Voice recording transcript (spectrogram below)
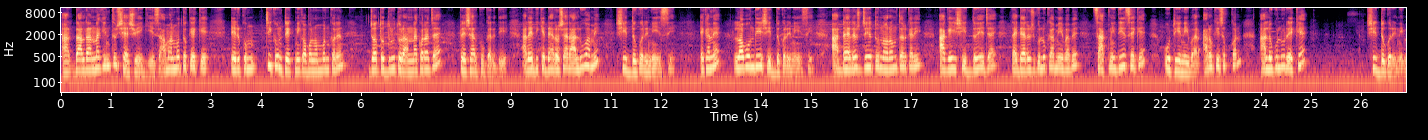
আর ডাল রান্না কিন্তু শেষ হয়ে গিয়েছে। আমার মতো কে কে এরকম চিকন টেকনিক অবলম্বন করেন, যত দ্রুত রান্না করা যায় প্রেশার কুকারে দিয়ে। আর এদিকে ঢেঁড়স আর আলু আমি সিদ্ধ করে নিয়েছি। এখানে লবণ দিয়ে সিদ্ধ করে নিয়েছি। আর ঢেঁড়স যেহেতু নরম তরকারি আগেই সিদ্ধ হয়ে যায়। তাই ঢেঁড়সগুলোকে আমি এভাবে চাকনি দিয়ে সেকে উঠিয়ে নিব আর আরও কিছুক্ষণ আলুগুলো রেখে সিদ্ধ করে নিব।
